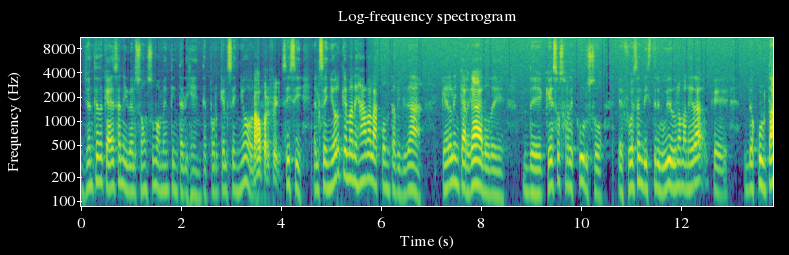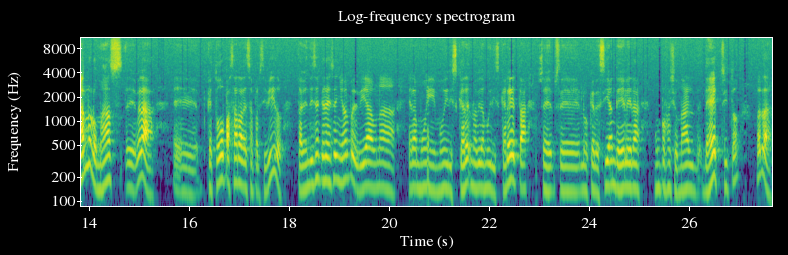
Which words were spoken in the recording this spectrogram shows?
yo entiendo que a ese nivel son sumamente inteligentes porque el señor... Bajo perfil. Sí, sí. El señor que manejaba la contabilidad, que era el encargado de, que esos recursos eh, fuesen distribuidos de una manera que de ocultarlo lo más, eh, ¿verdad? Eh, que todo pasara desapercibido. También dicen que ese señor pues, vivía una, era muy, muy discreta, una vida muy discreta, lo que decían de él era un profesional de éxito, ¿verdad?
